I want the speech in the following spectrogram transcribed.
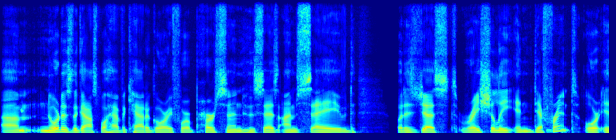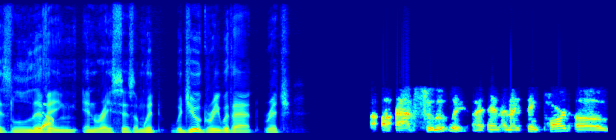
Um, nor does the gospel have a category for a person who says, I'm saved, but is just racially indifferent or is living yeah. in racism. Would, would you agree with that, Rich? Uh, absolutely. And, and I think part of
